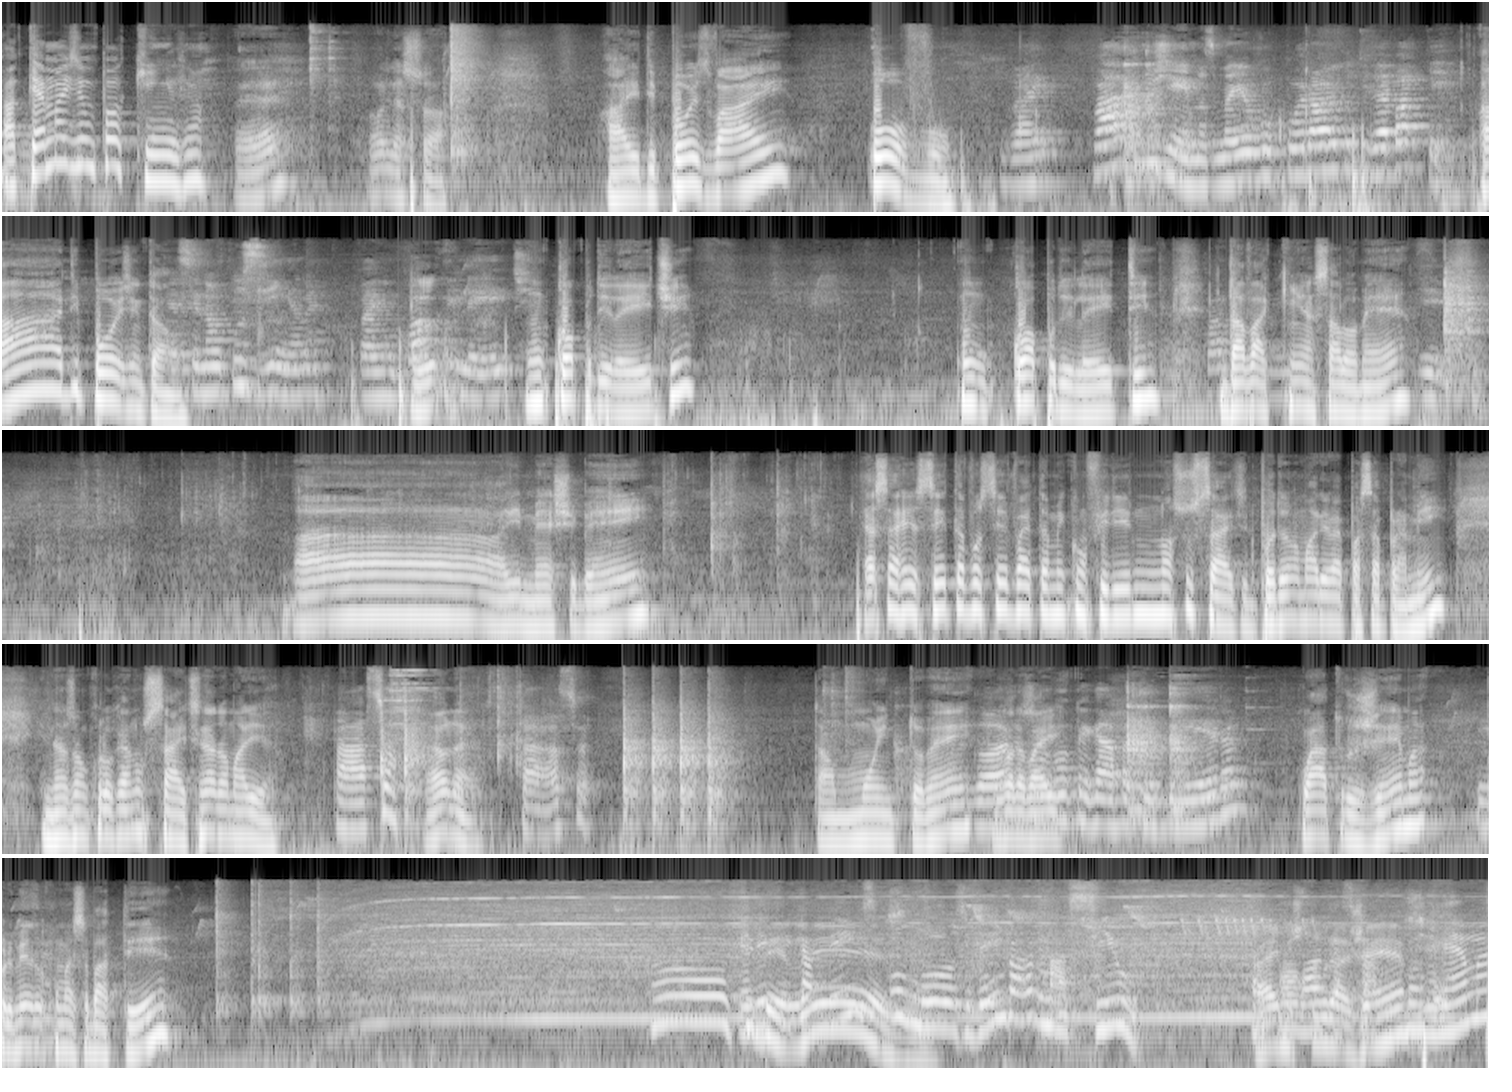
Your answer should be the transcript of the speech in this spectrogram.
Até mais um pouquinho, viu? É. Olha só. Aí depois vai ovo. Vai quatro gemas, mas eu vou pôr a hora que eu estiver batendo. Ah, depois então. Porque senão cozinha, né? Vai um copo de leite. Um copo de leite. Um copo de leite da vaquinha Salomé. Isso. Ah, aí mexe bem. Essa receita você vai também conferir no nosso site. Depois a Dona Maria vai passar para mim e nós vamos colocar no site, né, Dona Maria? Passo, É ou não? Tá muito bem. Agora, Agora vai vou pegar a batedeira. quatro gemas. Primeiro começa a bater. Oh, que Ele fica bem beleza. espumoso, bem macio. Aí Coloca mistura a gema. Gema.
